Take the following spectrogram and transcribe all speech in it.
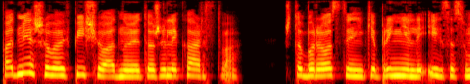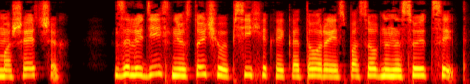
Подмешивая в пищу одно и то же лекарство, чтобы родственники приняли их за сумасшедших, за людей с неустойчивой психикой, которые способны на суицид,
